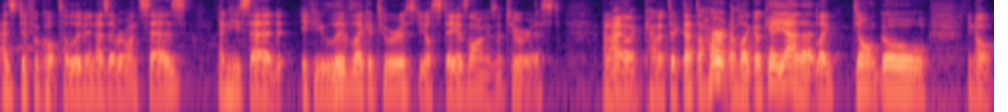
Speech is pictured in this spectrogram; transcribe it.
as difficult to live in as everyone says?" And he said, "If you live like a tourist, you'll stay as long as a tourist." And I like kind of took that to heart of like, okay, yeah, that like don't go, you know,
